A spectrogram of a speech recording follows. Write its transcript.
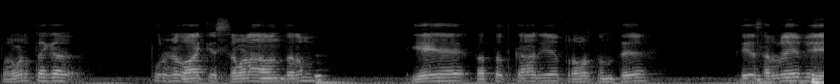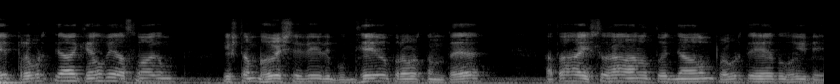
प्रवर्तकपुरुषवाक्यश्रवणानन्तरं ये ये तत्तत्कार्ये प्रवर्तन्ते, ते सर्वेपि प्रवृत्त्या किमपि ఇష్టం భవిష్యతి ఇది బుద్ధే ప్రవర్తంతే అత ఇష్టసాధనత్వజ్ఞానం ప్రవృత్తిహేతు ఇది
